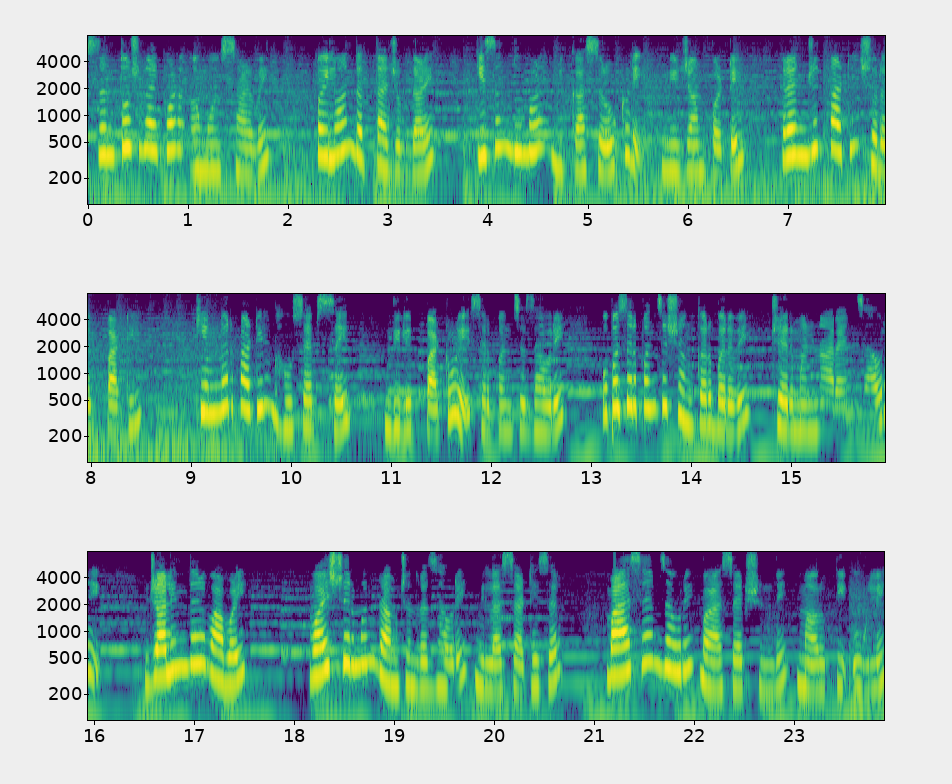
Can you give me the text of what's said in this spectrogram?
संतोष गायकवाड अमोल साळवे पैलवान Datta Jagdale Kisan Dhumal Vikas Rokade Nizam Patel Ranjit Patil Sharad Patil Khemnar Patil Bhausaheb Said Dilip Patole sarpanch Zaware upsarpanch Shankar Barve chairman Narayan Zaware Jalindar Wable vice chairman Ramchandra Zaware Vilas साठेसर बाळासाहेब झावरे बाळासाहेब शिंदे मारुती उगले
